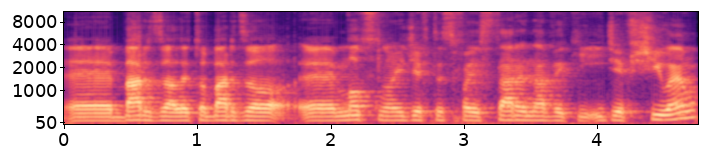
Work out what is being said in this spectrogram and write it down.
e, bardzo, ale to bardzo e, mocno idzie w te swoje stare nawyki, idzie w siłę.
